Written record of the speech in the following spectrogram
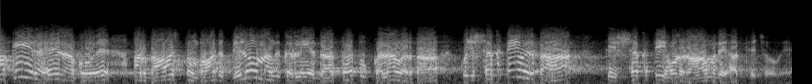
آکی رہے نہ کوئے، ارداس تو بعد دلوں منگ کرنی ہے داتا، تو کلا ورتا، کچھ شکتی ورتا کہ شکتی ہوں رام دے ہاتھ چ ہو گئے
